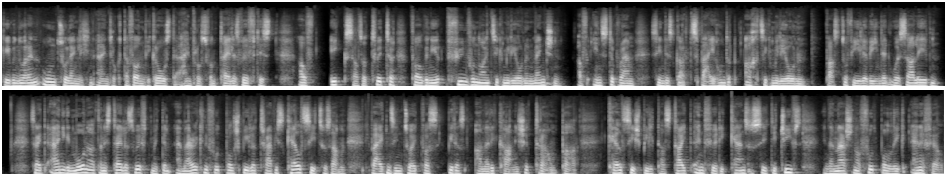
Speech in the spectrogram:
geben nur einen unzulänglichen Eindruck davon, wie groß der Einfluss von Taylor Swift ist. Auf X, also Twitter, folgen ihr 95 Millionen Menschen. Auf Instagram sind es gar 280 Millionen, fast so viele wie in den USA leben. Seit einigen Monaten ist Taylor Swift mit dem American Football Spieler Travis Kelsey zusammen. Die beiden sind so etwas wie das amerikanische Traumpaar. Kelsey spielt als Tight End für die Kansas City Chiefs in der National Football League NFL.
